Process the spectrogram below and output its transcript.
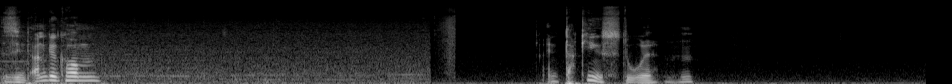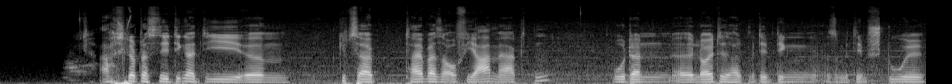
Sind angekommen. Ein Duckingstuhl. Mhm. Ach, ich glaube, das sind die Dinger, die ähm, gibt es ja teilweise auf Jahrmärkten, wo dann äh, Leute halt mit dem Ding, also mit dem Stuhl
